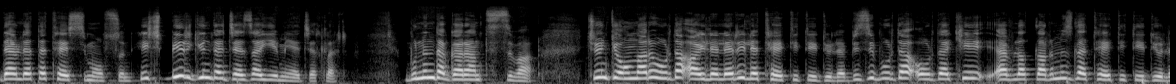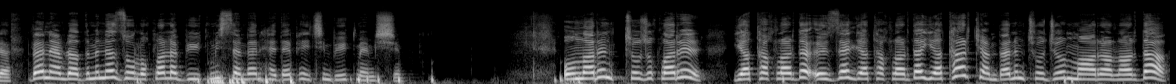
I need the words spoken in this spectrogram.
devlete teslim olsun. Hiçbir günde ceza yemeyecekler. Bunun da garantisi var. Çünkü onları orada aileleriyle tehdit ediyorlar. Bizi burada oradaki evlatlarımızla tehdit ediyorlar. Ben evladımı ne zorluklarla büyütmüşsem ben HDP için büyütmemişim. Onların çocukları yataklarda, özel yataklarda yatarken benim çocuğum mağaralarda,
